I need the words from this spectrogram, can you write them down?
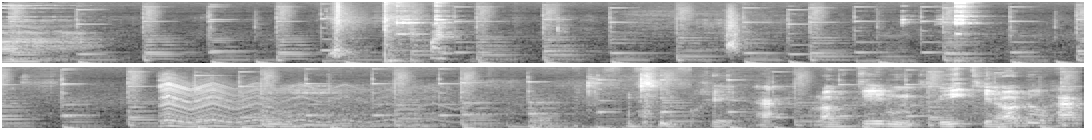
อ่า อเคอะลองกินสีเขียวดูครับ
